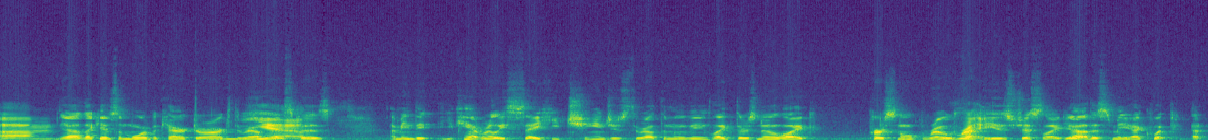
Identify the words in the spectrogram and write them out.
Um, Yeah, that gives him more of a character arc throughout this Yeah. because, I mean, the, you can't really say he changes throughout the movie. Like, there's no like personal growth. Right. He is just like, yeah, this is me. I quit at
